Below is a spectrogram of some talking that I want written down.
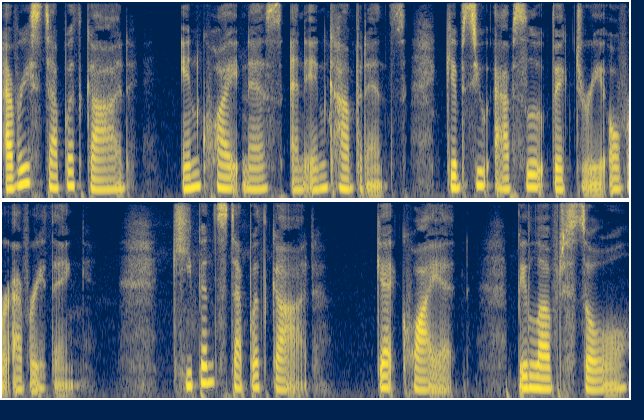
Every step with God in quietness and in confidence gives you absolute victory over everything. Keep in step with God. Get quiet, beloved soul.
